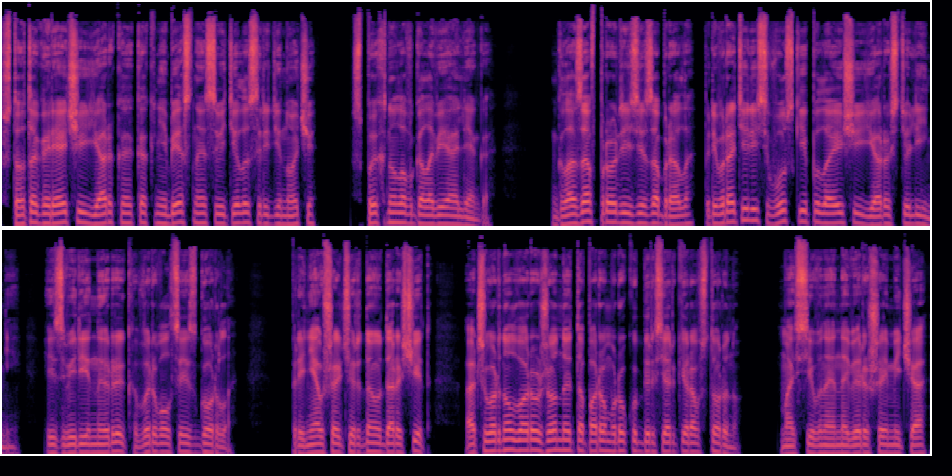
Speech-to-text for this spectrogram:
Что-то горячее, яркое, как небесное светило среди ночи, вспыхнуло в голове Олега. Глаза в прорези забрала, превратились в узкие пылающие яростью линии, и звериный рык вырвался из горла. Принявший очередной удар щит отшвырнул вооруженный топором руку берсеркера в сторону. Массивное навершие меча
